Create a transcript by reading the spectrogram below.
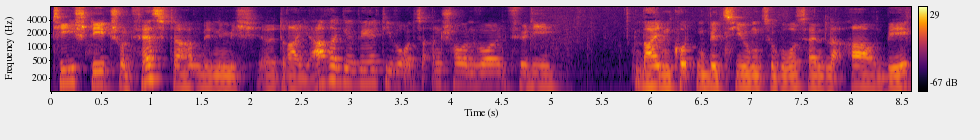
t steht schon fest, da haben wir nämlich äh, drei Jahre gewählt, die wir uns anschauen wollen für die beiden Kundenbeziehungen zu Großhändler A und B.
